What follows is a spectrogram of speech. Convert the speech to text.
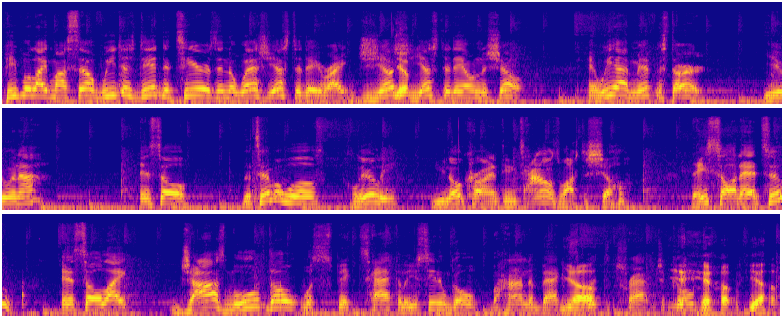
People like myself, we just did the tiers in the West yesterday, right? Just Yep. yesterday on the show. And we had Memphis third, you and I. And so the Timberwolves, clearly, you know Karl-Anthony Towns watched the show. They saw that too. And so like Ja's move though was spectacular. You seen him go behind the back and split the trap, Jacoby? Yep, yep.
